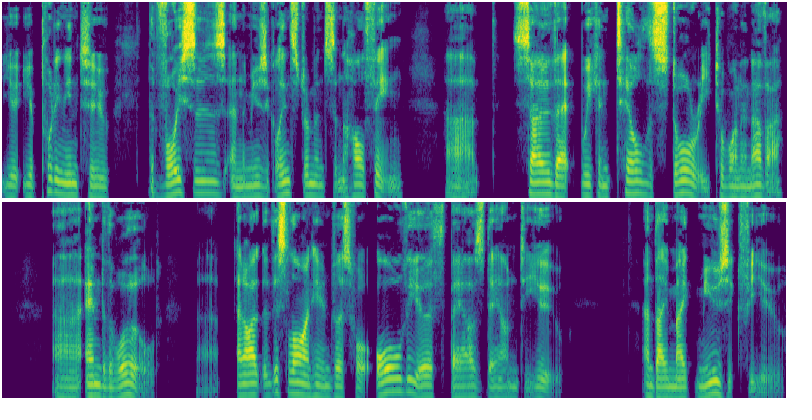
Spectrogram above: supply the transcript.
you, you're putting into the voices and the musical instruments and the whole thing. Uh, so that we can tell the story to one another uh, and to the world. Uh, and I, this line here in verse 4 all the earth bows down to you, and they make music for you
